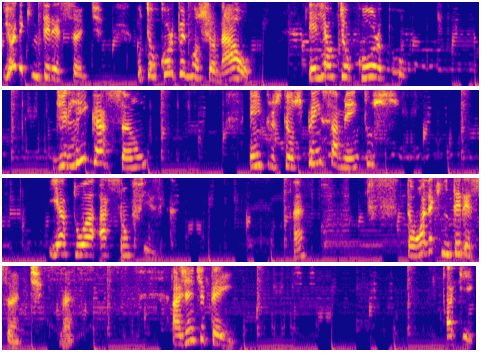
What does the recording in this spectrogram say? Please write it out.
E olha que interessante. O teu corpo emocional, ele é o teu corpo de ligação entre os teus pensamentos e a tua ação física. Né? Então, olha que interessante. Né? A gente tem aqui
